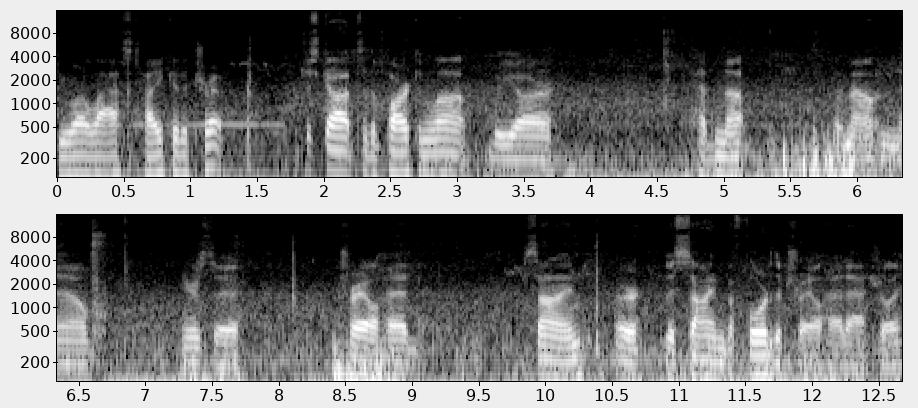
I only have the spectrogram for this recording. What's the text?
do our last hike of the trip. Just got to the parking lot. We are heading up the mountain now. Here's the trailhead sign, or the sign before the trailhead actually.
